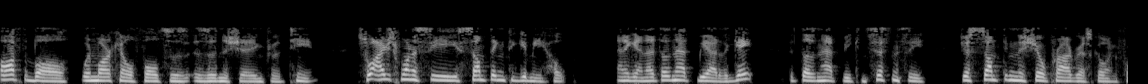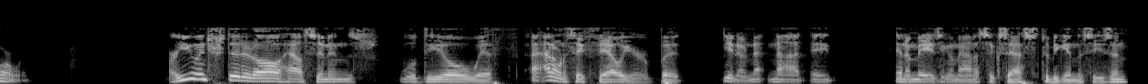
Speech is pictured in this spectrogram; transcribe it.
off the ball when Markelle Fultz is, is initiating for the team. So I just want to see something to give me hope. And again, that doesn't have to be out of the gate. It doesn't have to be consistency. Just something to show progress going forward. Are you interested at all how Simmons will deal with? I don't want to say failure, but you know, not not a an amazing amount of success to begin the season.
